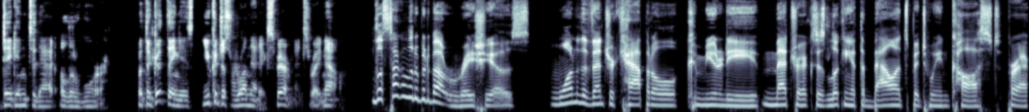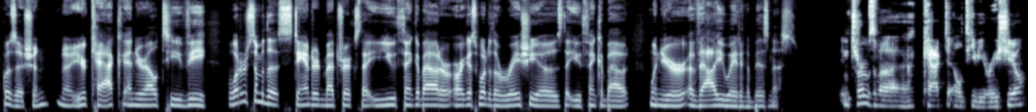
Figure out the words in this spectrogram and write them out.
dig into that a little more. But the good thing is you could just run that experiment right now. Let's talk a little bit about ratios. One of the venture capital community metrics is looking at the balance between cost per acquisition, your CAC, and your LTV. What are some of the standard metrics that you think about, or, or I guess what are the ratios that you think about when you're evaluating a business? In terms of a CAC to LTV ratio,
